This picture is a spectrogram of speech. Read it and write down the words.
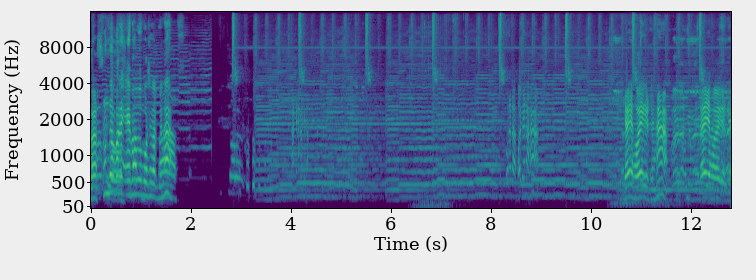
বাস সুন্দর করে এভাবে বসে থাকবেন হ্যাঁ? এই হয়ে গেছে হ্যাঁ? হয়ে গেছে।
